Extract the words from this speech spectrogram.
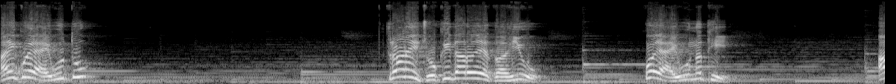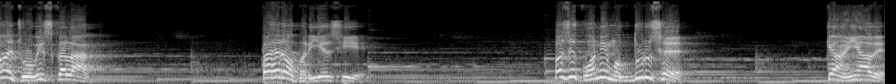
અહીં કોઈ આવ્યું તું? ત્રણેય ચોકીદારોએ કહ્યું, કોઈ આવ્યું નથી. અમે ચોવીસ કલાક પહેરો ભરીએ છીએ. પછી કોની મગદૂર છે કે અહીં આવે?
